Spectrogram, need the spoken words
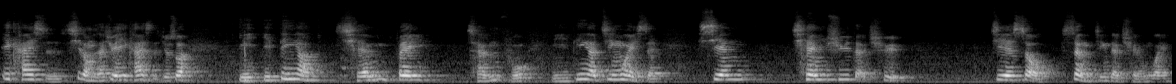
一开始系统神学一开始就说，你一定要谦卑臣服，你一定要敬畏神，先谦虚的去接受圣经的权威，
